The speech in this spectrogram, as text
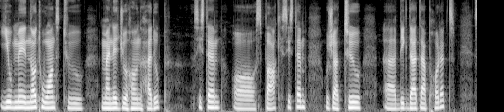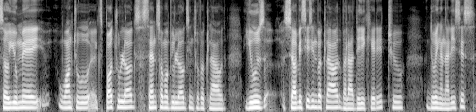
you may not want to manage your own Hadoop system or Spark system, which are two uh, big data products. So you may want to export your logs, send some of your logs into the cloud, use services in the cloud that are dedicated to doing analysis,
